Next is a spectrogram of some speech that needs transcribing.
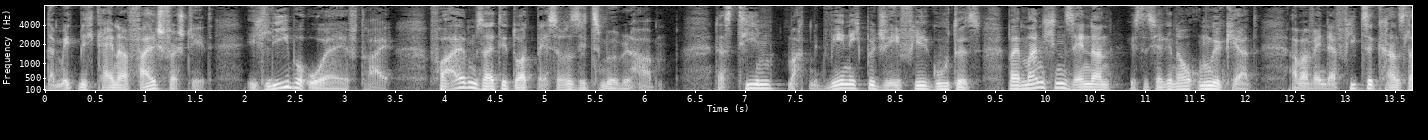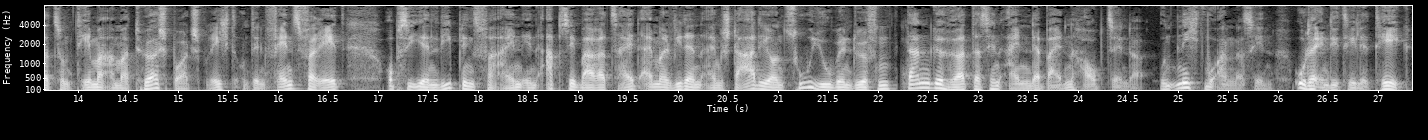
damit mich keiner falsch versteht. Ich liebe ORF 3, vor allem seit die dort bessere Sitzmöbel haben. Das Team macht mit wenig Budget viel Gutes. Bei manchen Sendern ist es ja genau umgekehrt. Aber wenn der Vizekanzler zum Thema Amateursport spricht und den Fans verrät, ob sie ihren Lieblingsverein in absehbarer Zeit einmal wieder in einem Stadion zujubeln dürfen, dann gehört das in einen der beiden Hauptsender und nicht woanders hin oder in die Telethek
